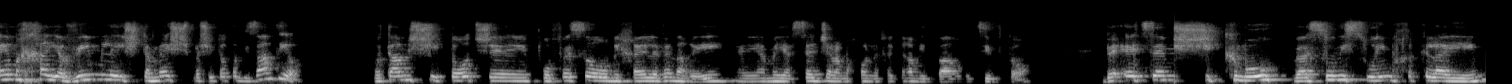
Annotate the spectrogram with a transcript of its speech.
הם חייבים להשתמש בשיטות הביזנטיות. אותן שיטות שפרופסור מיכאל אבן ארי, המייסד של המכון לחקר המדבר וצוותו, בעצם שיקמו ועשו ניסויים חקלאיים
